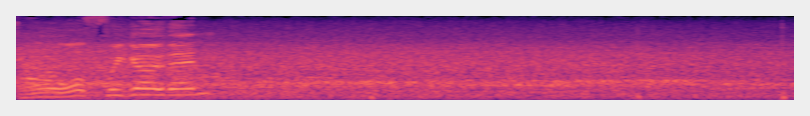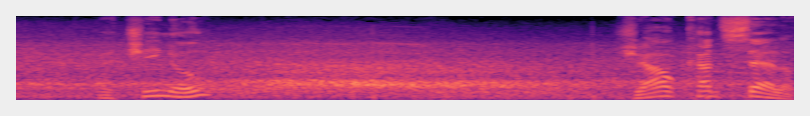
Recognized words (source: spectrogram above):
So off we go then. Vecino. João Cancelo.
